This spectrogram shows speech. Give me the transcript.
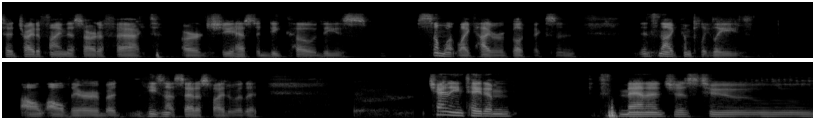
to try to find this artifact, or she has to decode these somewhat like hieroglyphics, and it's not completely all all there, but he's not satisfied with it. Channing Tatum manages to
